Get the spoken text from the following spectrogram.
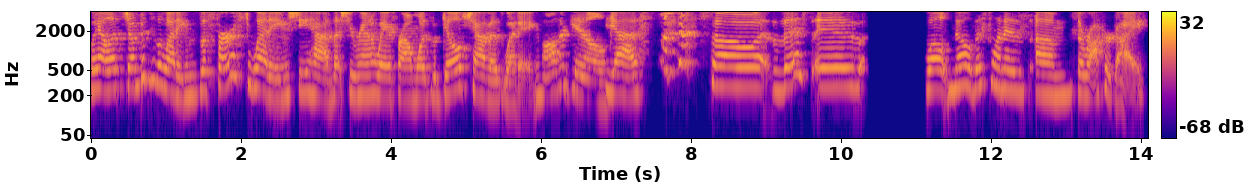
Well, yeah, let's jump into the weddings. The first wedding she had that she ran away from was the Gil Chavez wedding. Father Gil. Yes. so this is, well, no, this one is um the rocker guy.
